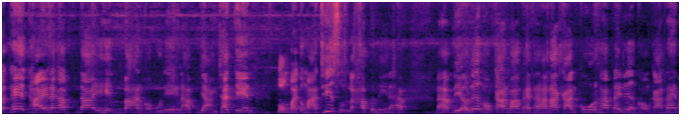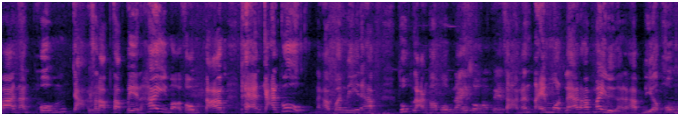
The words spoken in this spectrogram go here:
ประเทศไทยนะครับ ได้เห็นบ้านของคุณเองนะครับ อย่างชัดเจนตรงไปตรงมาที่สุดแล้วครับวันนี้นะครับนะครับเดี๋ยวเรื่องของการวางแผนสถานะการกู้นะครับในเรื่องของการได้บ้านนั้น ผมจะสลับสับเปลี่ยนให้เหมาะสมตามแผนการกู้นะครับ วันนี้นะครับ ทุกหลังของผมในโซนของเฟสสามนั้นเต็มหมดแล้วนะครับ ไม่เหลือนะครับ เดี๋ยวผม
